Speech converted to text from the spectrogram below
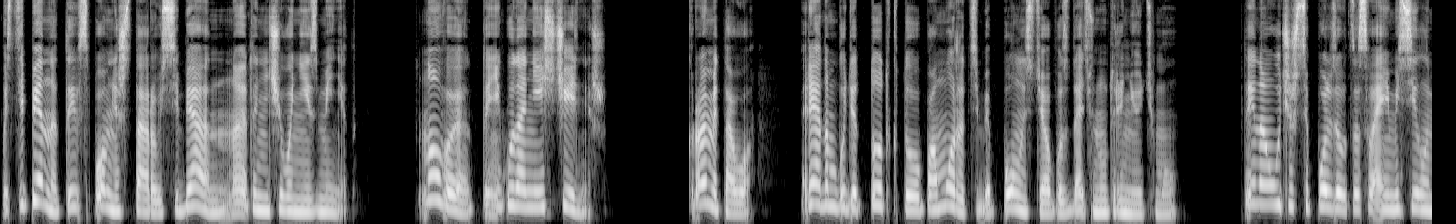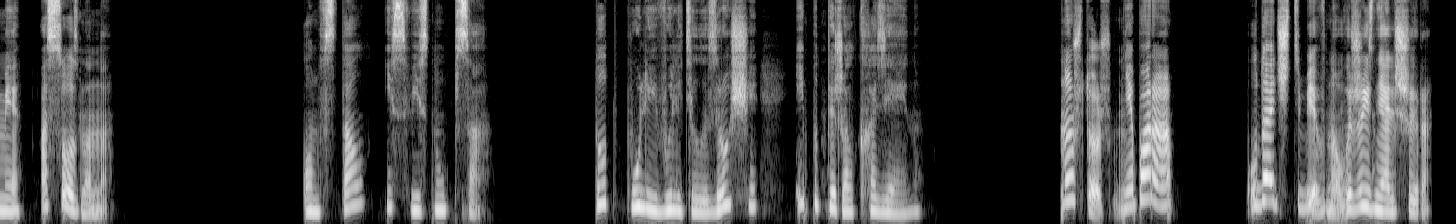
Постепенно ты вспомнишь старую себя, но это ничего не изменит. Новое ты никуда не исчезнешь. Кроме того, рядом будет тот, кто поможет тебе полностью обуздать внутреннюю тьму. Ты научишься пользоваться своими силами осознанно. Он встал и свистнул пса. Тот пулей вылетел из рощи и подбежал к хозяину. «Ну что ж, мне пора. Удачи тебе в новой жизни, Альшира.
